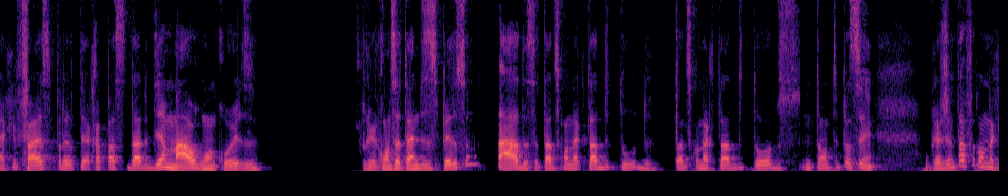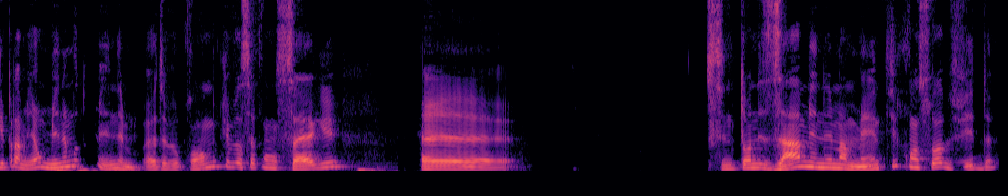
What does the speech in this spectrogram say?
é que faz para eu ter a capacidade de amar alguma coisa? Porque quando você está em desespero, você não tem nada, você está desconectado de tudo, está desconectado de todos. Então, tipo assim, o que a gente tá falando aqui para mim é o mínimo do mínimo. É tipo, como que você consegue é, sintonizar minimamente com a sua vida.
